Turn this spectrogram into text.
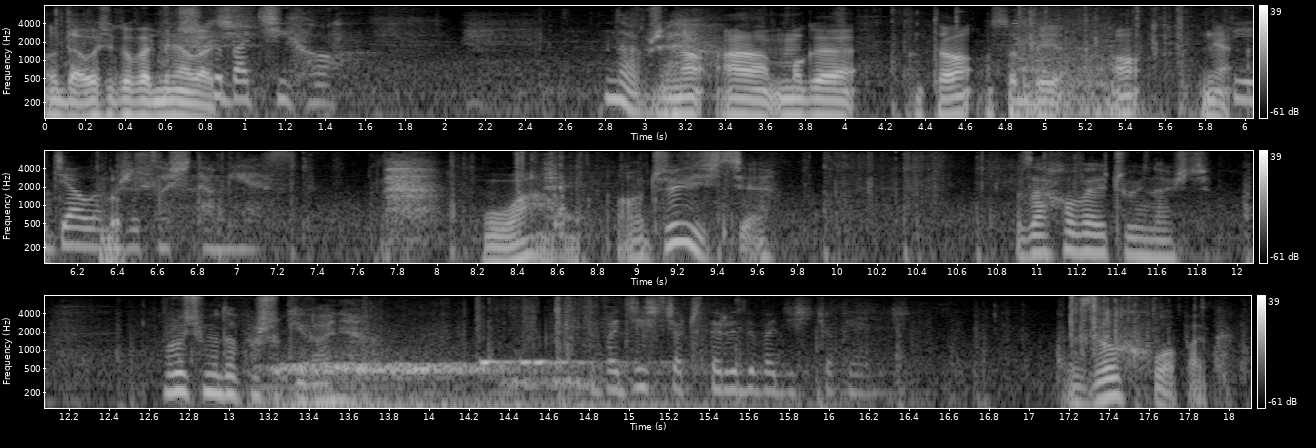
udało się go wyeliminować. Chyba cicho. Dobrze. No, a mogę to sobie... O, nie. Wiedziałem, Dobrze. że coś tam jest. Wow. Oczywiście. Zachowaj czujność. Wróćmy do poszukiwania. 24-25. Zuch chłopak.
